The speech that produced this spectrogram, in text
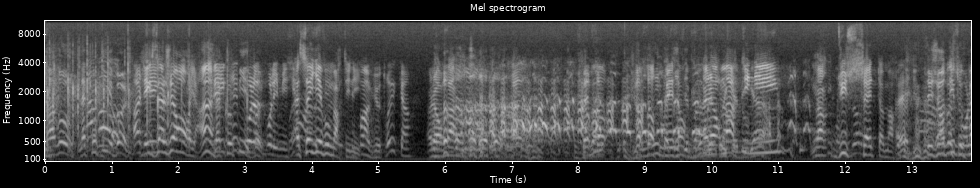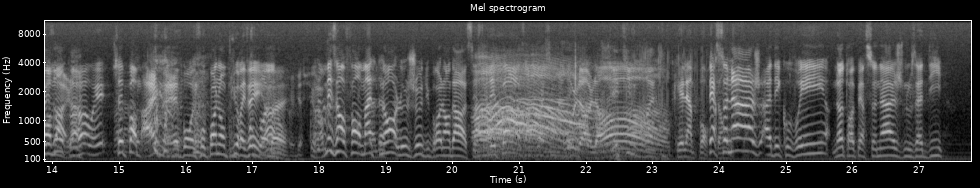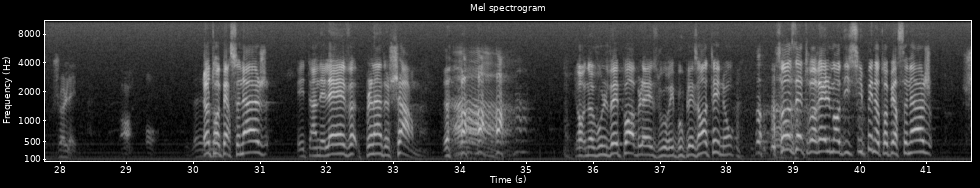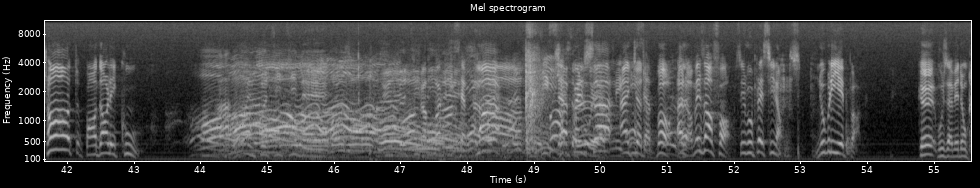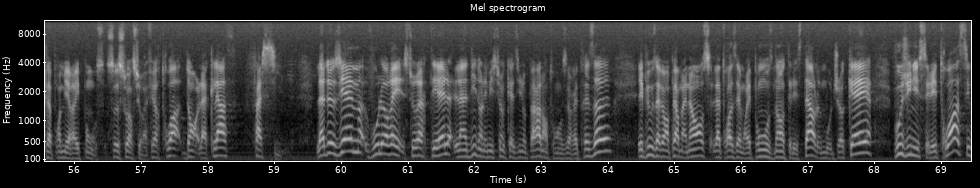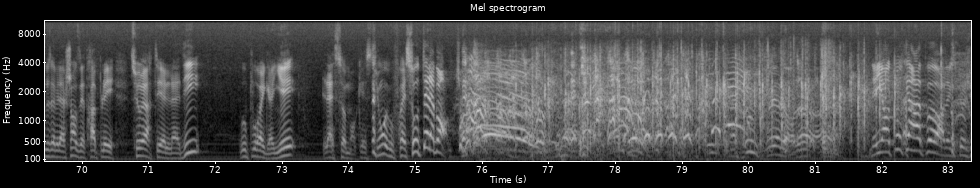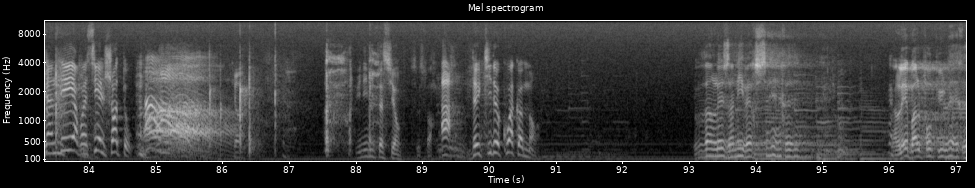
bravo. La copie est bonne. Ah, n'exagérons rien, hein J'ai copie écrit est pour la- bonne. pour l'émission. Asseyez-vous, C'est- Martini. C'est pas un vieux truc, hein. Alors, Mar- alors Martini, Mar- 17 à Martini. C'est gentil c'est pour pas les mal, autres. hein. Ah oui. C'est pas mal, mais bon, il faut pas non plus rêver. hein. bien sûr. Alors, mes enfants, maintenant, le jeu du brelandas. C'est- Ce n'est pas un poisson Oh là là Quelle importance Personnage à découvrir. Notre personnage nous a dit Je l'aime. Oh, oh. Notre personnage est un élève plein de charme. Non, ne vous levez pas, Blaise, vous, vous plaisantez, non? Sans être réellement dissipé, notre personnage chante pendant les cours. Moi, j'appelle ça un cadeau. Bon, alors, mes enfants, s'il vous plaît, silence. N'oubliez pas que vous avez donc la première réponse ce soir sur FR3 dans la classe facile. La deuxième, vous l'aurez sur RTL lundi dans l'émission Casino Parade entre 11h et 13h. Et puis vous avez en permanence la troisième réponse dans Téléstar, le mot Joker. Vous unissez les trois. Si vous avez la chance d'être appelé sur RTL lundi, vous pourrez gagner la somme en question et vous ferez sauter la banque. N'ayant aucun rapport avec ce que je viens de dire, voici le château. Une imitation ce soir. Ah, de qui, de quoi, comment? Dans les anniversaires, dans les balles populaires,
